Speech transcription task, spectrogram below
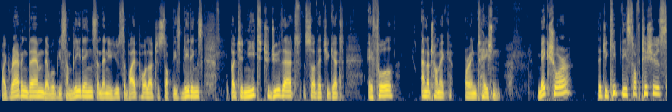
by grabbing them. There will be some bleedings and then you use the bipolar to stop these bleedings. But you need to do that so that you get a full anatomic orientation. Make sure that you keep these soft tissues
